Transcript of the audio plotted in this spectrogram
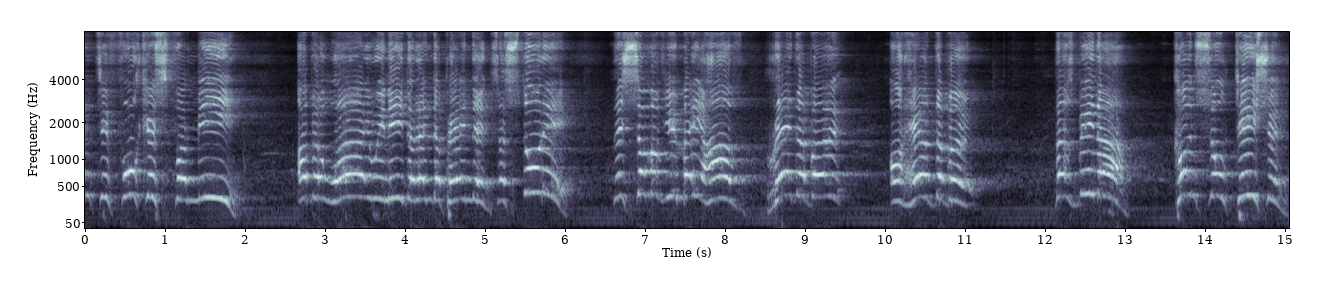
into focus for me about why we need our independence. A story that some of you might have read about or heard about. There's been a consultation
